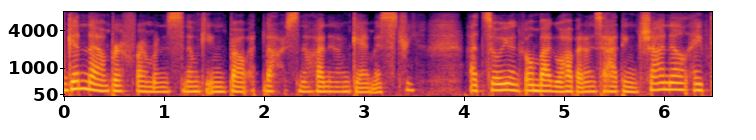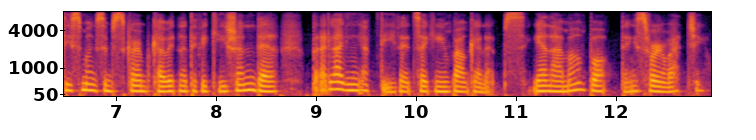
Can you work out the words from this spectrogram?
ganda ang performance ng King Pao at lakas ng kanilang chemistry. At so yun, kung bago ka pa lang sa ating channel, ay please mag-subscribe ka with notification bell para laging updated sa King Pao Ganaps. Yan lamang po. Thanks for watching.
